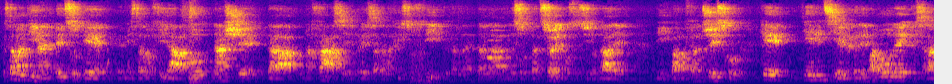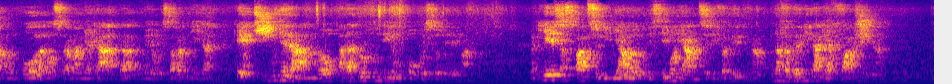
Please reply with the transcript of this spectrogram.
Questa mattina il pezzo che mi è stato affidato nasce da una frase presa dalla Christus Philip, dall'esortazione post-sinodale di Papa Francesco, che tiene insieme delle parole che saranno un po' la nostra magna carta, almeno questa mattina, che ci guideranno ad approfondire un po' questo tema. La Chiesa spazio di dialogo, testimonianze, di una fraternità che affascina.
